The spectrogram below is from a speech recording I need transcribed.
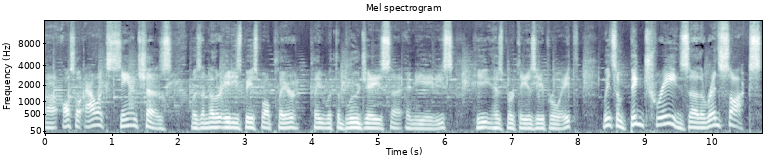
Uh, also, Alex Sanchez was another 80s baseball player, played with the Blue Jays uh, in the 80s. He His birthday is April 8th. We had some big trades. Uh, the Red Sox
